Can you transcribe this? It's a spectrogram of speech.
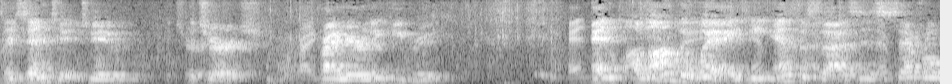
presented to the church, primarily Hebrews. And along the way, he emphasizes several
